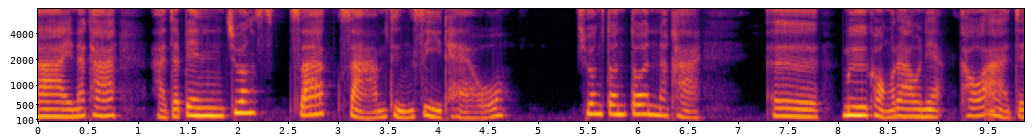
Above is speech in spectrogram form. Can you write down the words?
ลายนะคะ อาจจะเป็นช่วงสัก3ถึง4แถว ช่วงต้นๆนะคะเออมือของเราเนี่ย เขาอาจจะ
